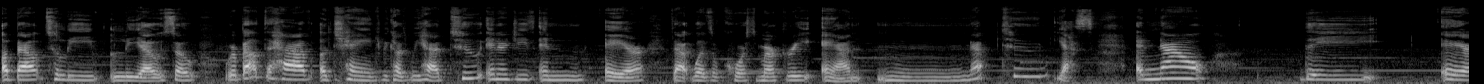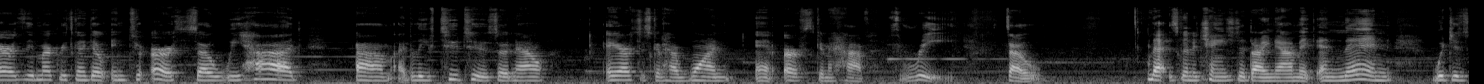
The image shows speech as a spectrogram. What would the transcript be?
about to leave Leo, so we're about to have a change because we had two energies in air that was, of course, Mercury and Neptune. Yes, and now the air, the mercury is going to go into Earth. So we had, um, I believe, two, two. So now air is just going to have one, and Earth's going to have three. So that is going to change the dynamic. And then, which is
